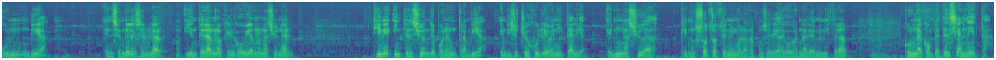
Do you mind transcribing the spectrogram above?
un, día, encender el celular y enterarnos que el gobierno nacional tiene intención de poner un tranvía en 18 de julio en Italia, en una ciudad que nosotros tenemos la responsabilidad de gobernar y administrar, con una competencia neta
